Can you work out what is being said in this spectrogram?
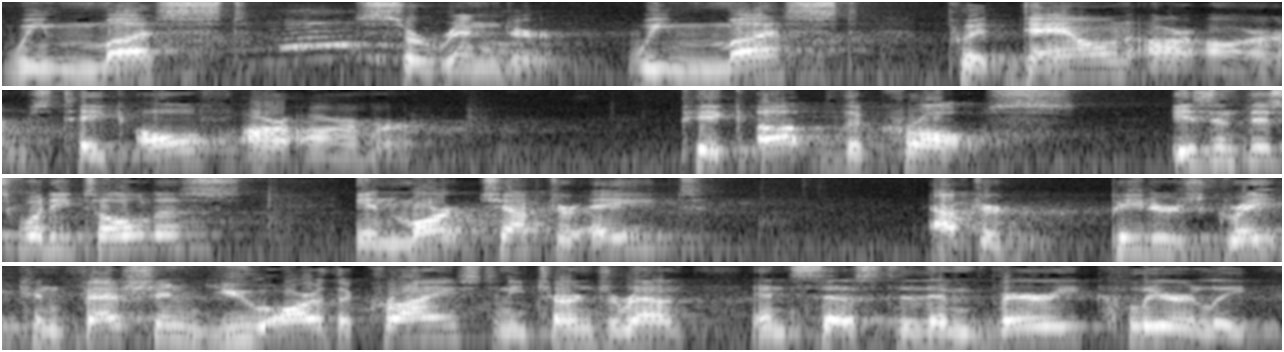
We must surrender. We must put down our arms, take off our armor, pick up the cross. Isn't this what he told us in Mark chapter 8? After Peter's great confession, You are the Christ, and he turns around and says to them very clearly,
